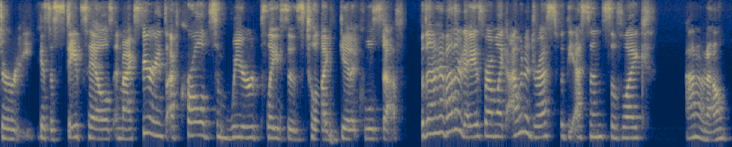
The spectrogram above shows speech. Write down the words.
dirty because estate sales, in my experience, I've crawled some weird places to like get at cool stuff. But then I have other days where I'm like, I want to dress with the essence of like, I don't know,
